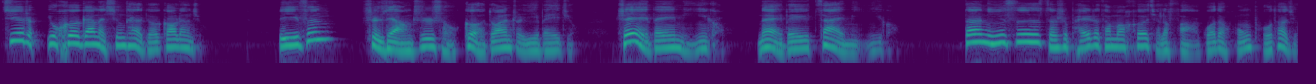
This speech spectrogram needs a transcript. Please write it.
接着又喝干了兴泰德高粱酒。李芬是两只手各端着一杯酒，这杯抿一口，那杯再抿一口。丹尼斯则是陪着他们喝起了法国的红葡萄酒。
